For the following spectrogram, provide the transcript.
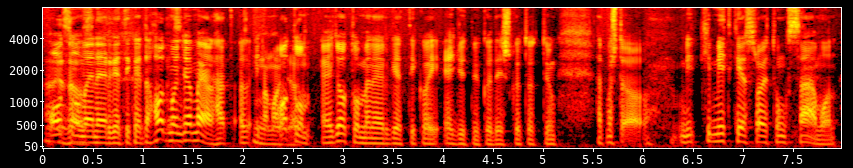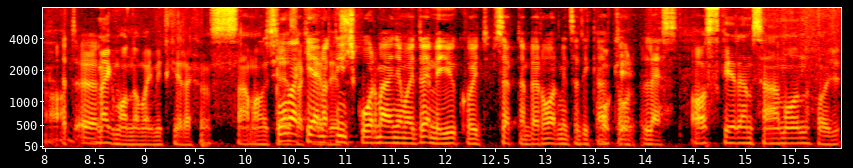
atomenergetikai, de hadd mondjam el, hát az, Na, egy, atom, egy atomenergetikai együttműködést kötöttünk. Hát most a, mit, mit kérsz rajtunk számon? Hát, Megmondom, hogy mit kérek számon, Szlovákiának nincs kormánya, majd reméljük, hogy szeptember 30-ától Oké. lesz. Azt kérem számon, hogy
